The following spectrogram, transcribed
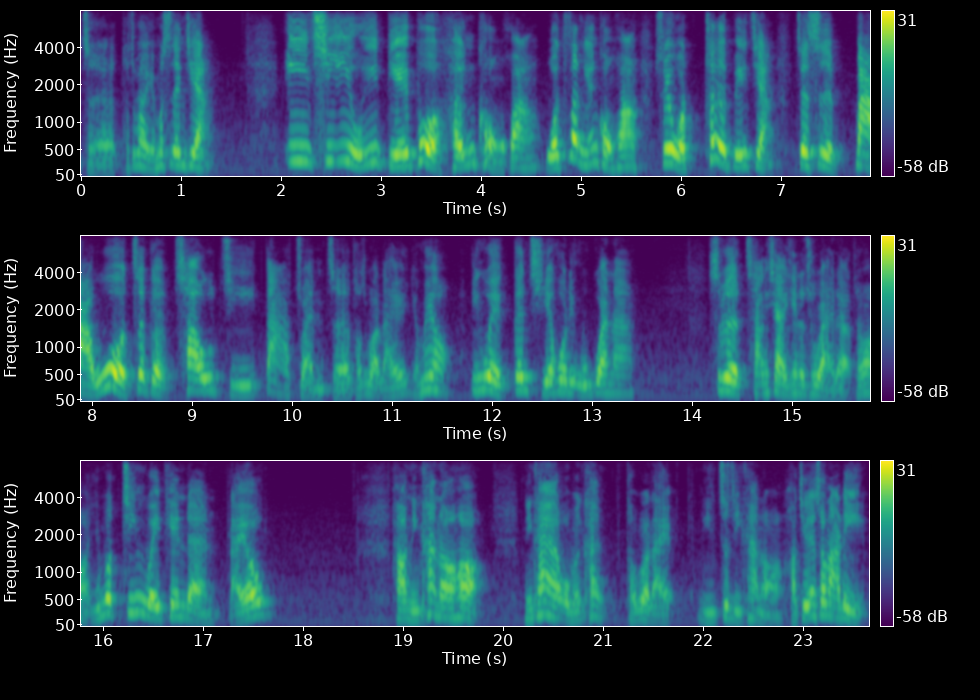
折。同志们有没有时间讲？一七一五一跌破很恐慌，我知道你很恐慌，所以我特别讲，这是把握这个超级大转折。同志们来有没有？因为跟企业获利无关啊，是不是长下影线都出来了？同志们有没有惊为天人？来哦，好，你看哦哈。你看，我们看投不来，你自己看哦。好，今天收哪里？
